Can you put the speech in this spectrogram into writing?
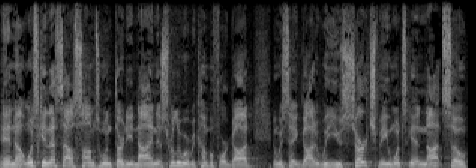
And uh, once again, that's out Psalms 139. It's really where we come before God and we say, God, will you search me? Once again, not so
